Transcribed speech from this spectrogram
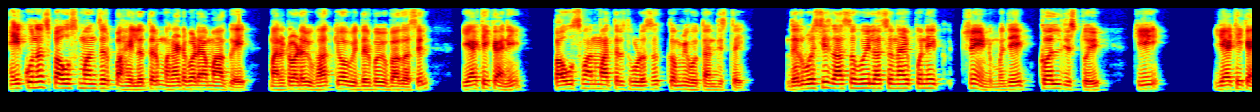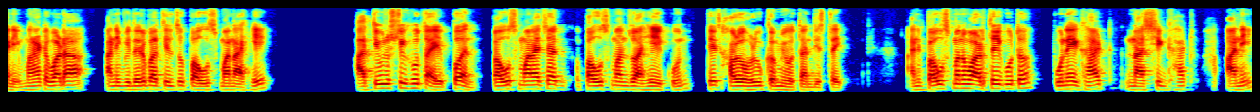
एकूणच पाऊसमान जर पाहिलं तर मराठवाड्यामागे मराठवाडा विभाग किंवा विदर्भ विभाग असेल या ठिकाणी पाऊसमान मात्र थोडंसं कमी होताना दिसतंय. दरवर्षीच असं होईल असं नाही पण एक ट्रेंड म्हणजे एक कल दिसतोय की या ठिकाणी मराठवाडा आणि विदर्भातील जो पाऊसमान आहे अतिवृष्टी होत आहे पण पाऊसमानाच्या पाऊसमान जो आहे एकूण ते हळूहळू कमी होताना दिसतंय. आणि पाऊसमान वाढतंय कुठं? पुणे घाट नाशिक घाट आणि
